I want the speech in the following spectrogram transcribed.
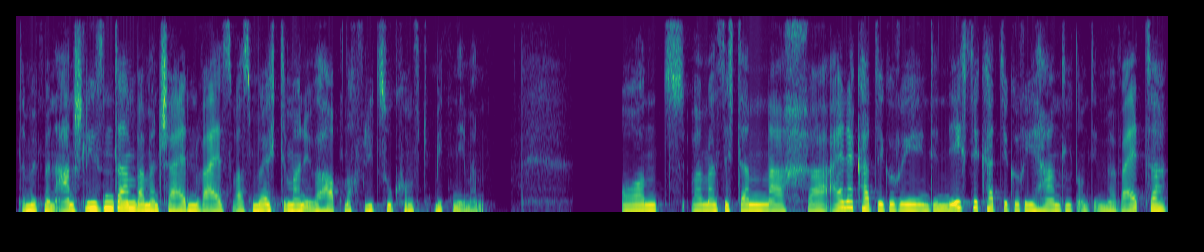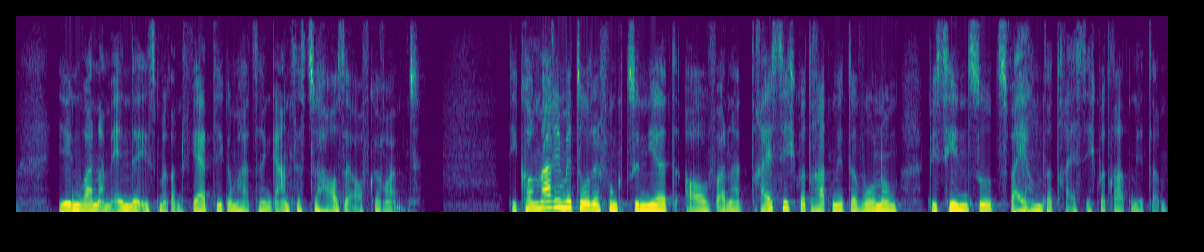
damit man anschließend dann beim Entscheiden weiß, was möchte man überhaupt noch für die Zukunft mitnehmen. Und wenn man sich dann nach äh, einer Kategorie in die nächste Kategorie handelt und immer weiter, irgendwann am Ende ist man dann fertig und hat sein ganzes Zuhause aufgeräumt. Die KonMari-Methode funktioniert auf einer 30 Quadratmeter Wohnung bis hin zu 230 Quadratmetern.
